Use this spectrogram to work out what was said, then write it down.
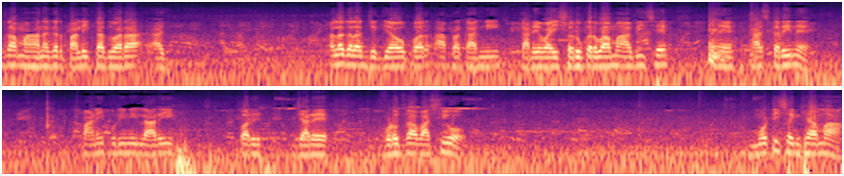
વડોદરા મહાનગરપાલિકા દ્વારા અલગ અલગ જગ્યાઓ પર આ પ્રકારની કાર્યવાહી શરૂ કરવામાં આવી છે. અને ખાસ કરીને પાણીપુરીની લારી પર જ્યારે વડોદરાવાસીઓ મોટી સંખ્યામાં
